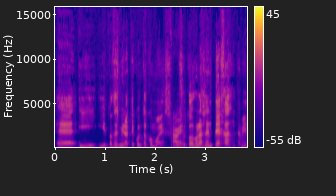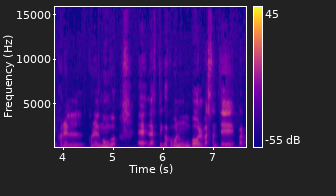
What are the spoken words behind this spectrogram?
eh, y, entonces, mira, te cuento cómo es. Sobre todo con las lentejas y también con el, con el mungo. Eh, las tengo como en un bol bastante, bueno,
